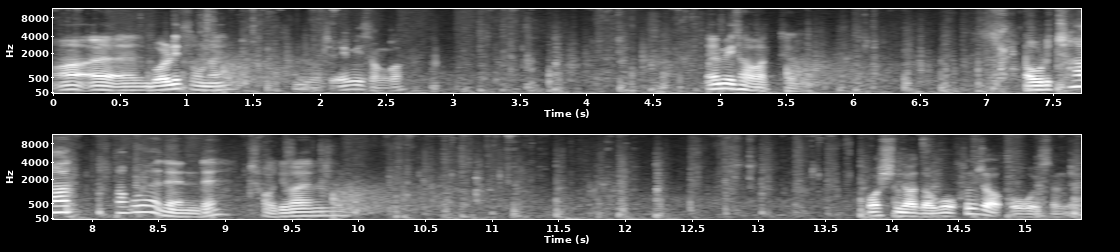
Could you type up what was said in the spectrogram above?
아, 예, 예, 멀리 쏘네. 뭐지 에미선가? 에미사 같아요. 아, 우리 차 타고 해야 되는데? 저 어디 가야 되나? 어씨 나 너무 혼자 오고 있었네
